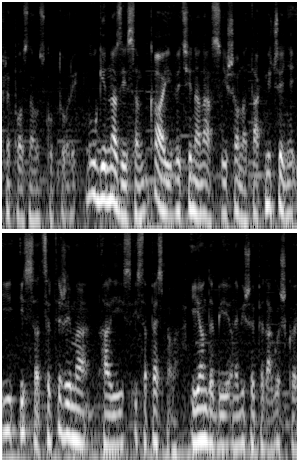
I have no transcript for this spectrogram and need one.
prepoznao u skulpturi. U gimnaziji sam, kao i većina nas, išao na takmičenje i, i sa crtežima, ali i, i sa pesmama. I onda bi na višoj pedagoškoj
